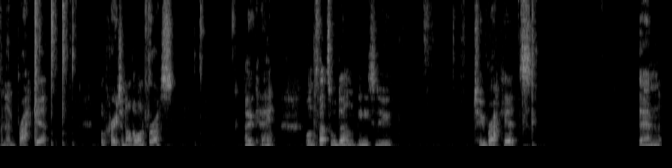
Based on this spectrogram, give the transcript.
and then bracket We'll create another one for us. Okay, once that's all done, we need to do two brackets, then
